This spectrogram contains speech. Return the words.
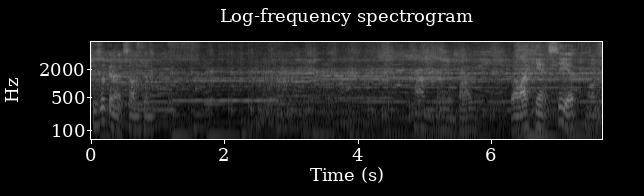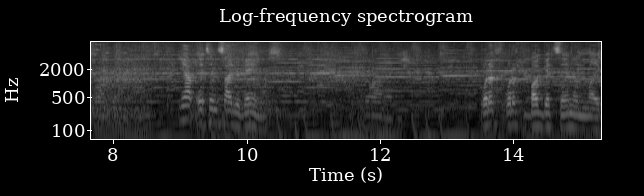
She's looking at something. Probably a bug. Well, I can't see it. Yep, it's inside your games. What if what if the bug gets in and like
